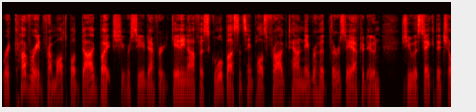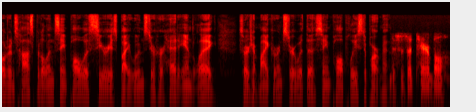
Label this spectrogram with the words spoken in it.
recovering from multiple dog bites she received after getting off a school bus in St. Paul's Frogtown neighborhood Thursday afternoon. She was taken to Children's Hospital in St. Paul with serious bite wounds to her head and leg. Sergeant Mike Ernster with the St. Paul Police Department. This is a terrible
